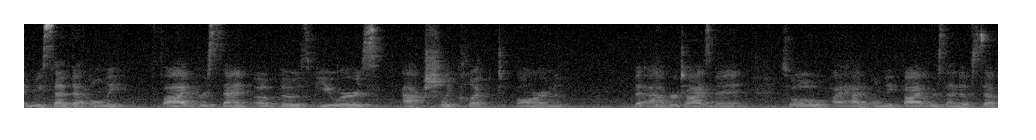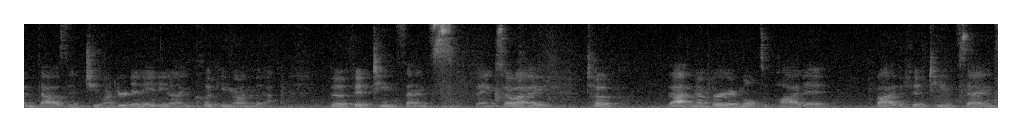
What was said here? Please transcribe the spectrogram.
and we said that only five percent of those viewers actually clicked on the advertisement. So I had only five percent of seven thousand two hundred and eighty-nine clicking on the, the fifteen cents thing. So I took that number and multiplied it by the fifteen cents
